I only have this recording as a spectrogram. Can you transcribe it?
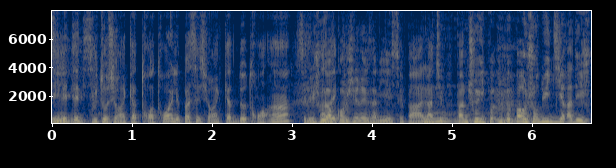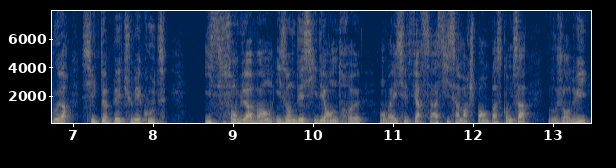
Et il était plutôt sur un 4-3-3, il est passé sur un 4-2-3-1. C'est les joueurs avec- qui ont géré, Xavier. C'est pas là. Tu... Mmh. Pancho, il peut, il peut pas aujourd'hui dire à des joueurs, s'il te plaît, tu m'écoutes. Ils se sont vus avant, ils ont décidé entre eux. On va essayer de faire ça. Si ça marche pas, on passe comme ça. Mais aujourd'hui,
